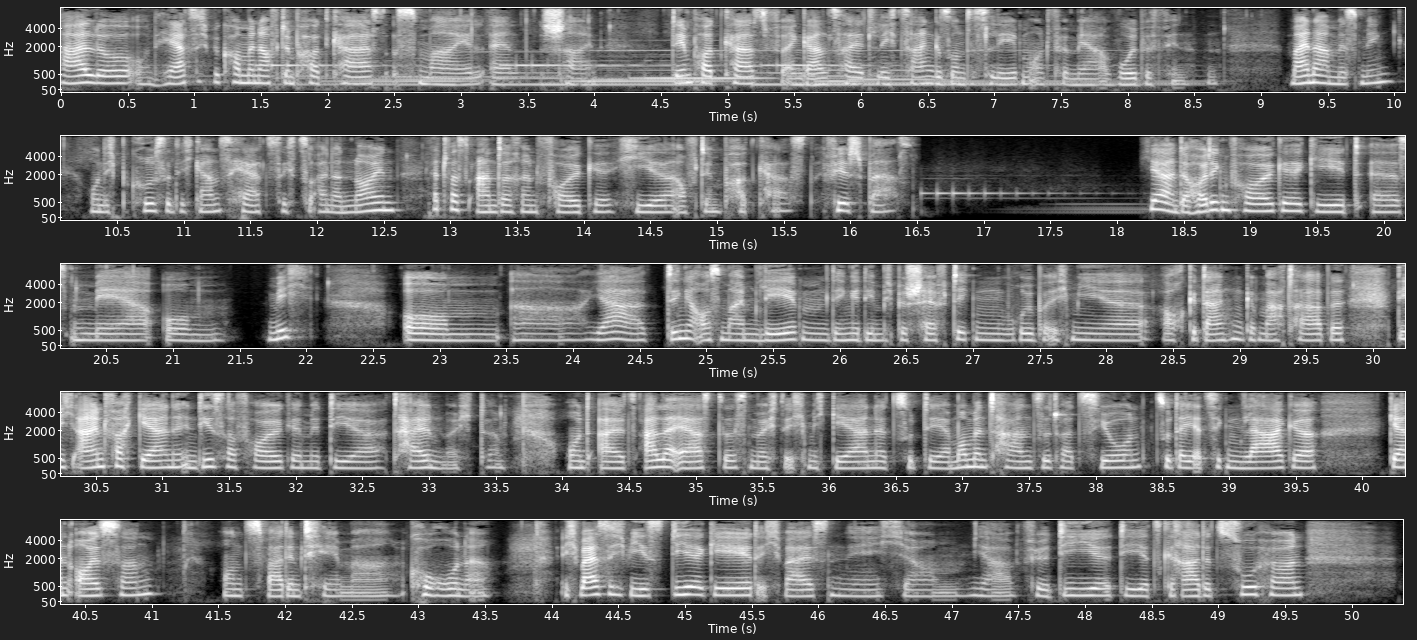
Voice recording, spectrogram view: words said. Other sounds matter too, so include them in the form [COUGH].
Hallo und herzlich willkommen auf dem Podcast Smile and Shine, dem Podcast für ein ganzheitlich zahngesundes Leben und für mehr Wohlbefinden. Mein Name ist Ming und ich begrüße dich ganz herzlich zu einer neuen, etwas anderen Folge hier auf dem Podcast. Viel Spaß! Ja, in der heutigen Folge geht es mehr um mich um äh, ja Dinge aus meinem Leben, Dinge, die mich beschäftigen, worüber ich mir auch Gedanken gemacht habe, die ich einfach gerne in dieser Folge mit dir teilen möchte. Und als allererstes möchte ich mich gerne zu der momentanen Situation, zu der jetzigen Lage gern äußern. Und zwar dem Thema Corona. Ich weiß nicht, wie es dir geht. Ich weiß nicht, ähm, ja, für die, die jetzt gerade zuhören,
